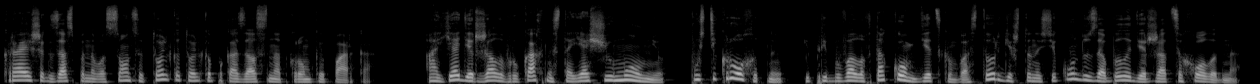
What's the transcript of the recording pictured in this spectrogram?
краешек заспанного солнца только-только показался над кромкой парка. А я держала в руках настоящую молнию, пусть и крохотную, и пребывала в таком детском восторге, что на секунду забыла держаться холодно.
